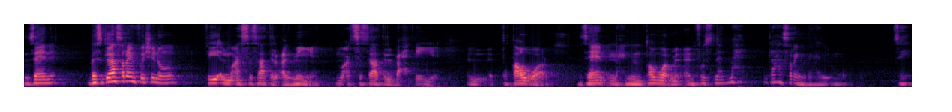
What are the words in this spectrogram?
زين بس قاصرين في شنو؟ في المؤسسات العلمية المؤسسات البحثية التطور. زين نحن نطور من أنفسنا ما قاصرين في هالأمور. زين.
